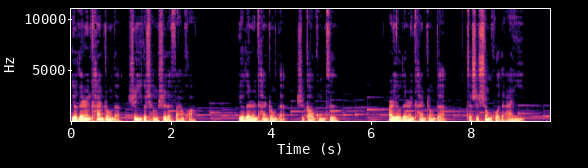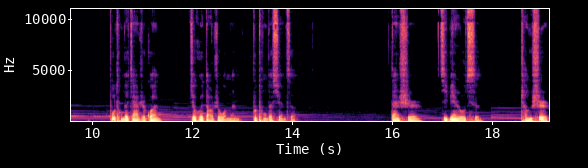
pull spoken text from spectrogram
有的人看重的是一个城市的繁华，有的人看重的是高工资，而有的人看重的则是生活的安逸。不同的价值观，就会导致我们不同的选择。但是，即便如此，城市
